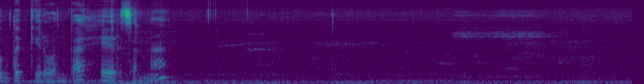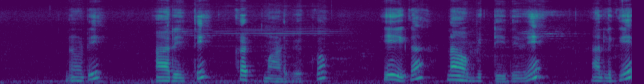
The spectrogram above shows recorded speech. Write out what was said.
ಉದ್ದಕ್ಕಿರುವಂಥ ಹೇರ್ಸನ್ನು ನೋಡಿ, ಆ ರೀತಿ ಕಟ್ ಮಾಡಬೇಕು. ಈಗ ನಾವು ಬಿಟ್ಟಿದ್ದೀವಿ. ಅಲ್ಲಿಗೆ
